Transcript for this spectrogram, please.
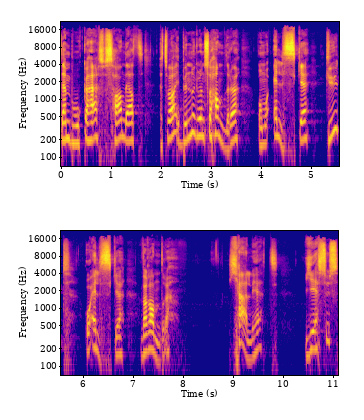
den boka her, så sa han det at vet du hva, i bunn og grunn så handler det om å elske Gud og elske hverandre. Kjærlighet. Jesus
